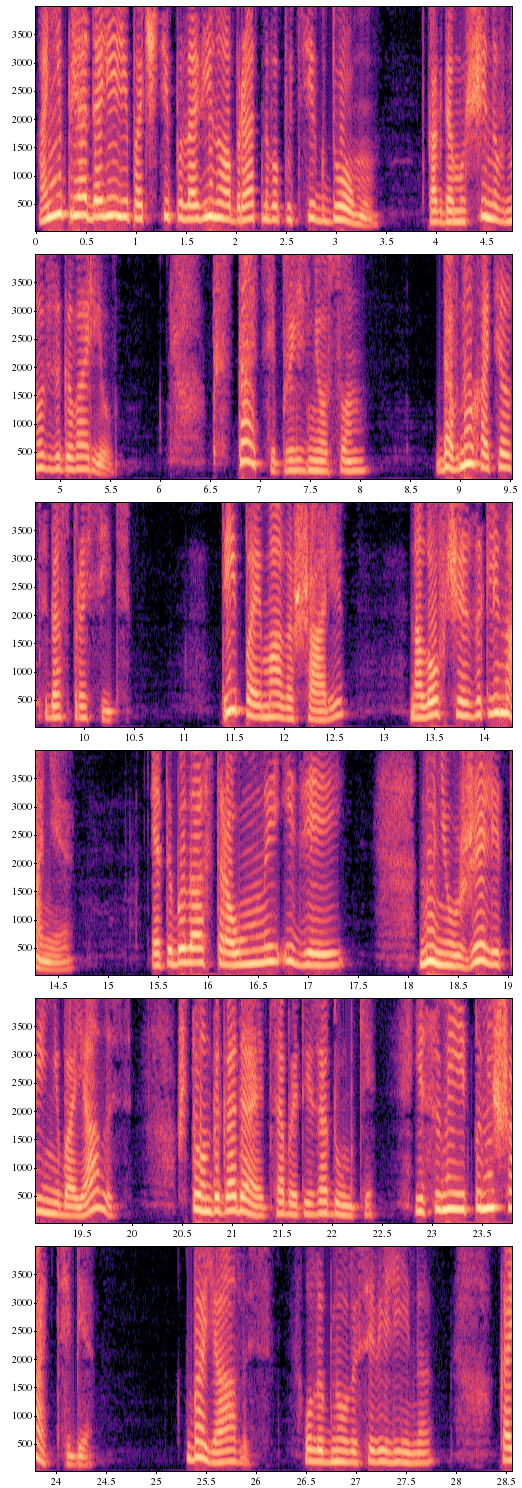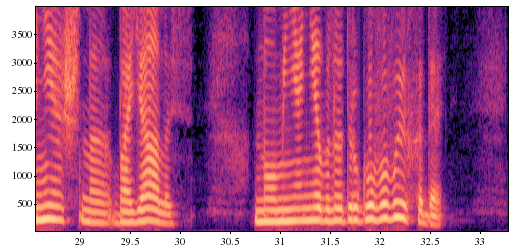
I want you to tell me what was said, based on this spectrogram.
Они преодолели почти половину обратного пути к дому, когда мужчина вновь заговорил. «Кстати», — произнес он, — «давно хотел тебя спросить. Ты поймала Шари на ловчее заклинание. Это было остроумной идеей. Но неужели ты не боялась, что он догадается об этой задумке?» и сумеет помешать тебе. Боялась, — улыбнулась Эвелина. Конечно, боялась, но у меня не было другого выхода.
